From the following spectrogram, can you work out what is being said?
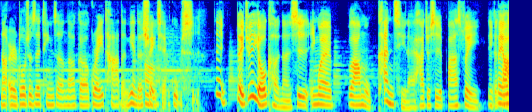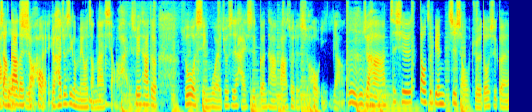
那耳朵就是听着那个 Greta 的念的睡前故事。嗯、对对，就是有可能是因为。布拉姆看起来他就是八岁那个没有长大的小孩，对，他就是一个没有长大的小孩，所以他的所有行为就是还是跟他八岁的时候一样。嗯嗯，所以他这些到这边至少我觉得都是跟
